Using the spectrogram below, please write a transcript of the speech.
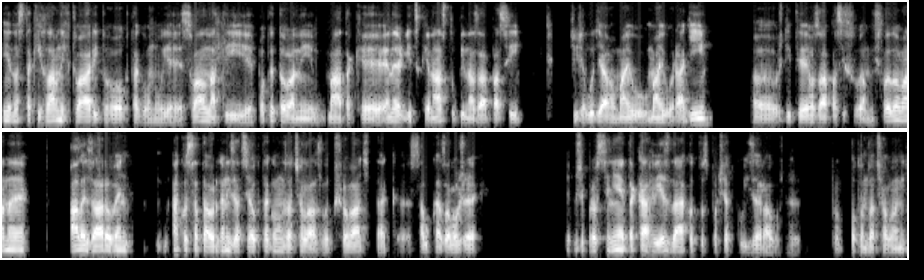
jedna z takých hlavných tvári toho oktagonu. Je svalnatý, je potetovaný, má také energické nástupy na zápasy, čiže ľudia ho majú, majú radi, e, vždy tie jeho zápasy sú veľmi sledované, ale zároveň, ako sa tá organizácia Octagon začala zlepšovať, tak e, sa ukázalo, že, že proste nie je taká hviezda, ako to spočiatku vyzeralo. Že potom začal veľmi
